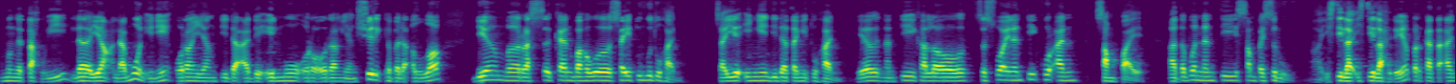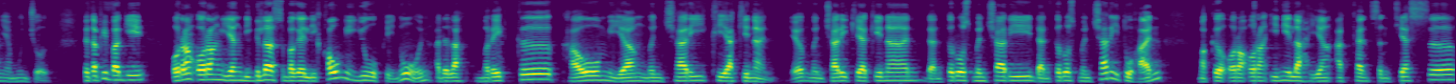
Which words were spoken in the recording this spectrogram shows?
mengetahui la ya'lamun ini orang yang tidak ada ilmu, orang-orang yang syirik kepada Allah, dia merasakan bahawa saya tunggu Tuhan. Saya ingin didatangi Tuhan. Ya, nanti kalau sesuai nanti Quran sampai ataupun nanti sampai seru. Ha, istilah-istilah itu ya perkataan yang muncul. Tetapi bagi orang-orang yang digelar sebagai liqaumi yuqinun adalah mereka kaum yang mencari keyakinan, ya, mencari keyakinan dan terus mencari dan terus mencari Tuhan, maka orang-orang inilah yang akan sentiasa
